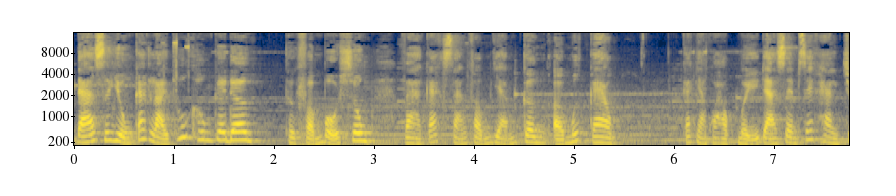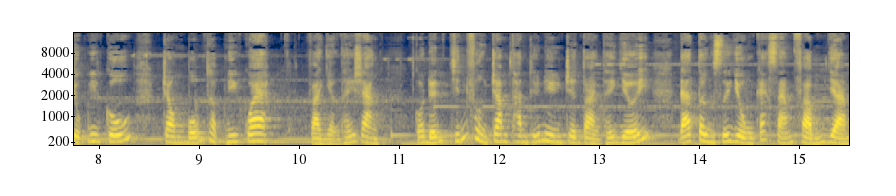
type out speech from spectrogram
đã sử dụng các loại thuốc không kê đơn, thực phẩm bổ sung và các sản phẩm giảm cân ở mức cao các nhà khoa học Mỹ đã xem xét hàng chục nghiên cứu trong 4 thập niên qua và nhận thấy rằng có đến 9% thanh thiếu niên trên toàn thế giới đã từng sử dụng các sản phẩm giảm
